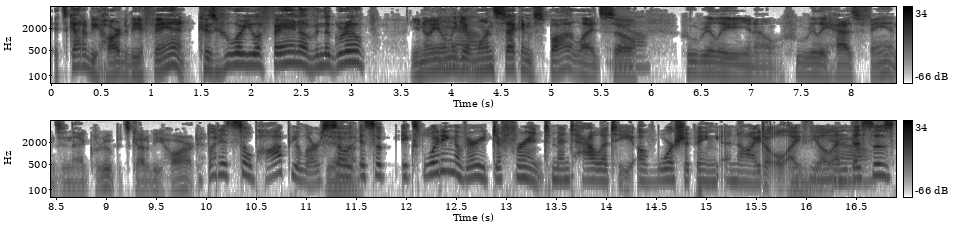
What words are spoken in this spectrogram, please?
It's got to be hard to be a fan, because who are you a fan of in the group? You know, you only get one second of spotlight, so Yeah. Who really, you know, who really has fans in that group? It's got to be hard. but it's so popular. So it's a, exploiting a very different mentality of worshiping an idol, I feel. And this is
